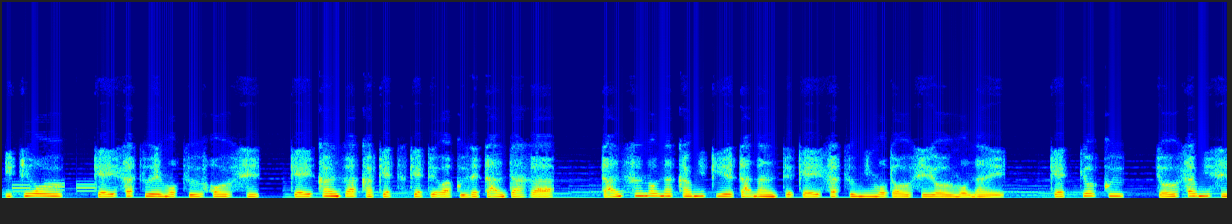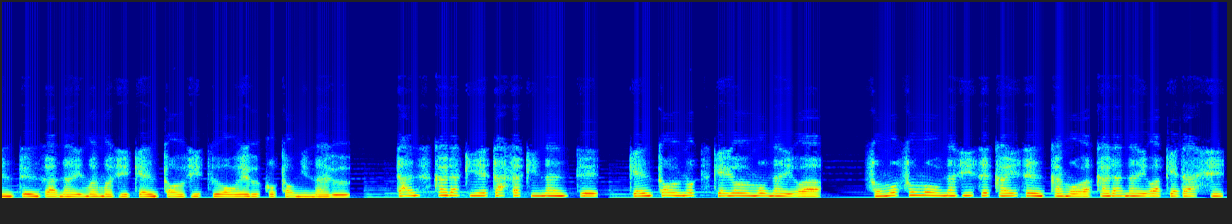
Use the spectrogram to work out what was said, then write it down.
一応、警察へも通報し、警官が駆けつけてはくれたんだが、タンスの中に消えたなんて警察にもどうしようもない。結局、調査に進展がないまま事件当日を終えることになる。タンスから消えた先なんて、見当のつけようもないわ。そもそも同じ世界線かもわからないわけだし。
